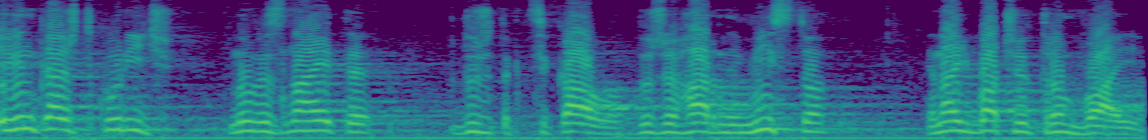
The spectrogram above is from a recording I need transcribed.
І він каже таку річ, ну ви знаєте, дуже так цікаво, дуже гарне місто. Я навіть бачив трамваї.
